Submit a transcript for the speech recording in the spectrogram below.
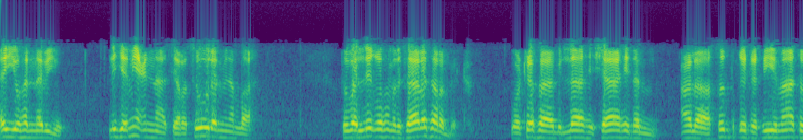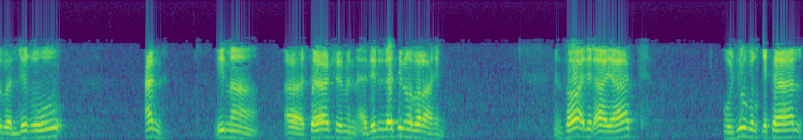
أيها النبي لجميع الناس رسولا من الله. تبلغهم رسالة ربك. وكفى بالله شاهدا على صدقك فيما تبلغه عنه بما آتاك من أدلة وبراهن من فوائد الآيات وجوب القتال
